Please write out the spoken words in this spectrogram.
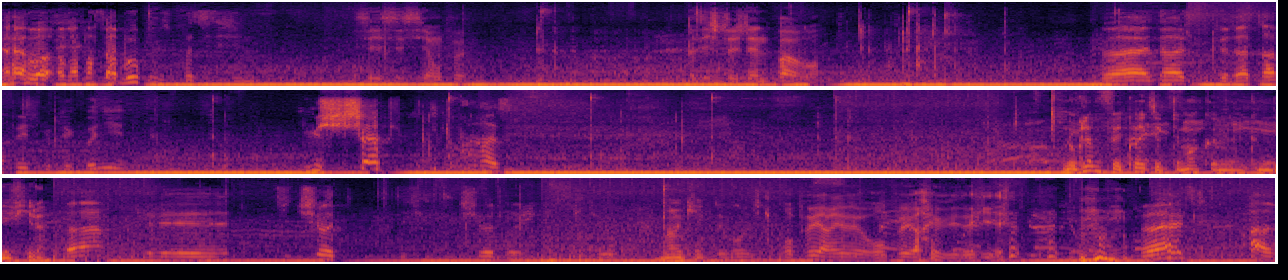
Ah, on va, on va pas faire beaucoup, je sais pas si j'ai une. Si, si, si, on peut. Vas-y, je te gêne pas, gros. Ouais, non, je me fais rattraper, je me fais cogner. Il me chope, il me rase. Donc là, vous faites quoi exactement comme, comme défi là? Ah, euh, petite shot. Ah, ok. On peut y arriver, on peut y arriver, t'inquiète. Ouais, c'est pas, ouais.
